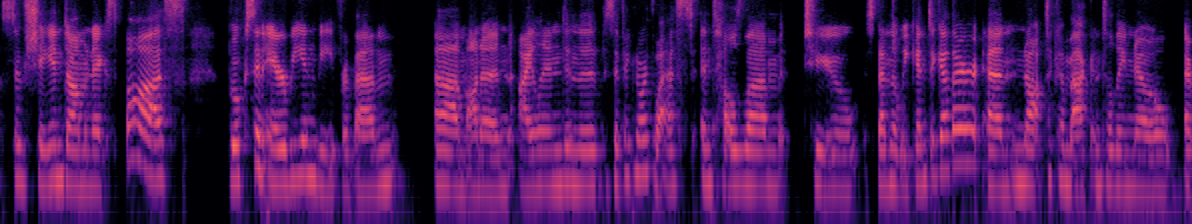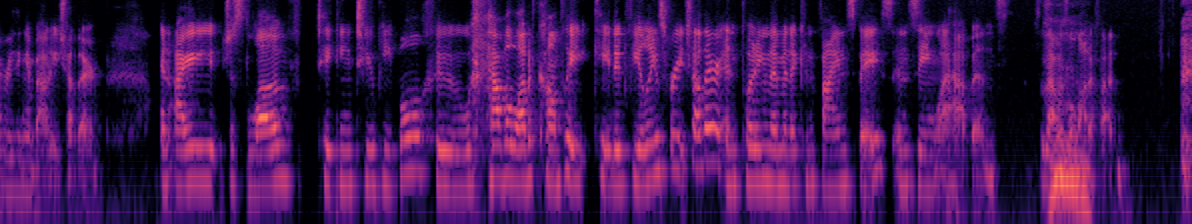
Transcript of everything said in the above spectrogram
So Shay and Dominic's boss books an Airbnb for them um, on an island in the Pacific Northwest and tells them to spend the weekend together and not to come back until they know everything about each other. And I just love taking two people who have a lot of complicated feelings for each other and putting them in a confined space and seeing what happens. So that was a lot of fun.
